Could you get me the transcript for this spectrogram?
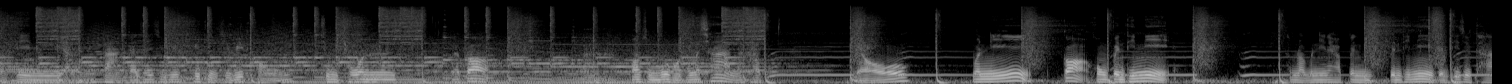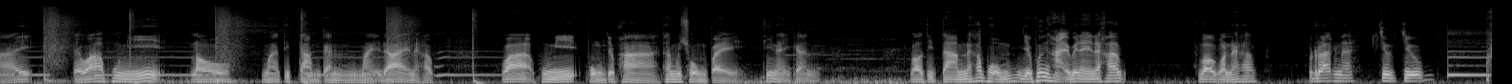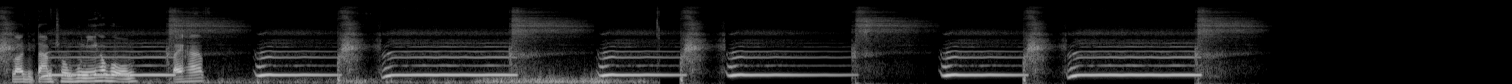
ประเพณีอะไรต่างๆ การใช้ชีวิตวิถีชีวิตของชุมชน แล้วก็ความสมบูรณ์ของธรรมชาตินะครับ เดี๋ยววันนี้ก็คงเป็นที่นี่ำหรับวันนี้นะครับเป็นเป็นที่นี่เป็นที่สุดท้าย แต่ว่าพรุ่งนี้เรามาติดตามกันใหม่ได้นะครับ ว่าพรุ่งนี้ผมจะพาท่านผู้ชมไปที่ไหนกันรอติดตามนะครับผมอย่าเพิ่งหายไปไหนนะครับ รอก่อนนะครับ รักนะ จุ๊บจุ๊บรอติดตามชมพรุ่งนี้ครับผมไปครับ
